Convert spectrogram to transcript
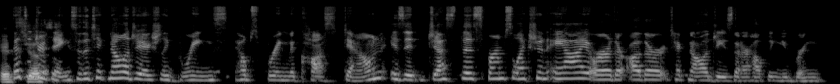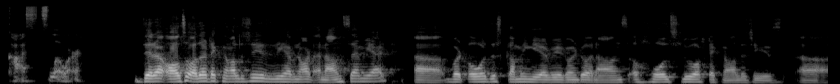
It's That's just, interesting. So the technology actually brings helps bring the cost down. Is it just the sperm selection AI, or are there other technologies that are helping you bring costs lower? There are also other technologies. We have not announced them yet, uh, but over this coming year, we are going to announce a whole slew of technologies uh,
